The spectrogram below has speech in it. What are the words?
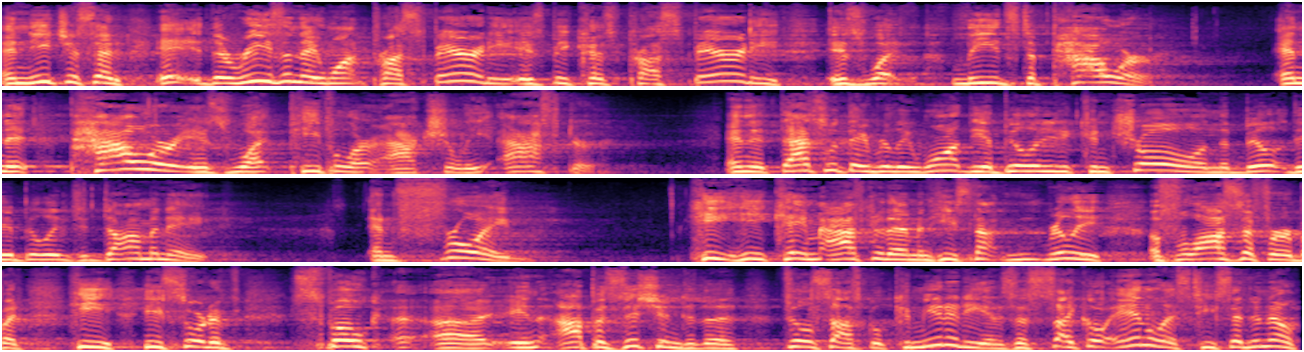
And Nietzsche said the reason they want prosperity is because prosperity is what leads to power. And that power is what people are actually after. And that that's what they really want the ability to control and the, the ability to dominate. And Freud he, he came after them, and he's not really a philosopher, but he, he sort of spoke uh, in opposition to the philosophical community. And as a psychoanalyst, he said, No, no,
